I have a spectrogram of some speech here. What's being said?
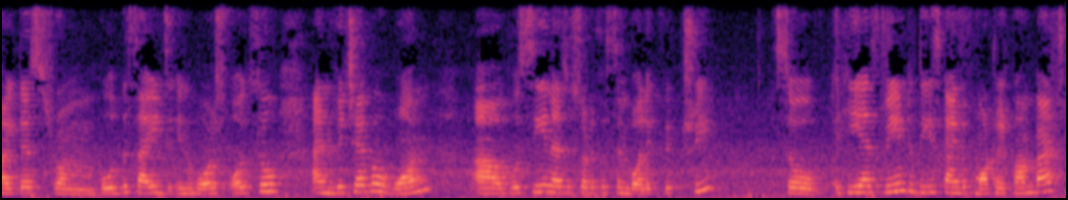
fighters from both the sides in wars also and whichever won uh, was seen as a sort of a symbolic victory. So he has been to these kind of mortal combats.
